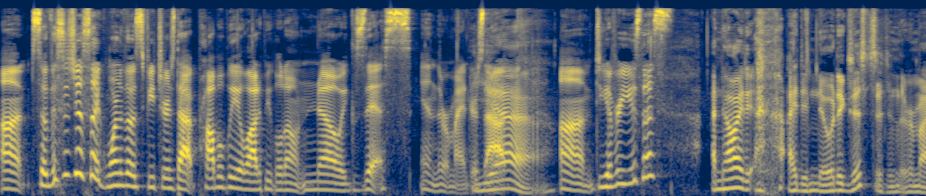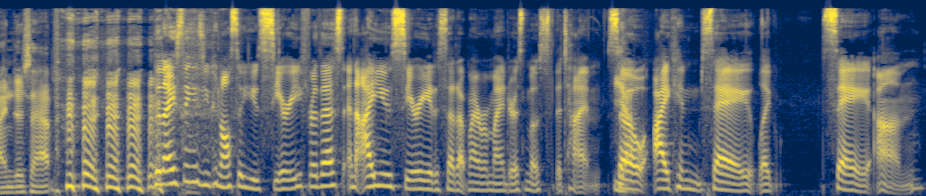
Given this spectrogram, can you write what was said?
Um, so this is just like one of those features that probably a lot of people don't know exists in the reminders app. Yeah. Um, do you ever use this? Uh, No, I, I didn't know it existed in the Reminders app. the nice thing is you can also use Siri for this, and I use Siri to set up my reminders most of the time. So Yeah. I can say like say um,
